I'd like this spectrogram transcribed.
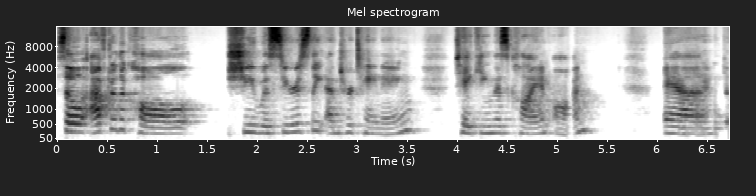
So after the call, she was seriously entertaining taking this client on. And okay.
